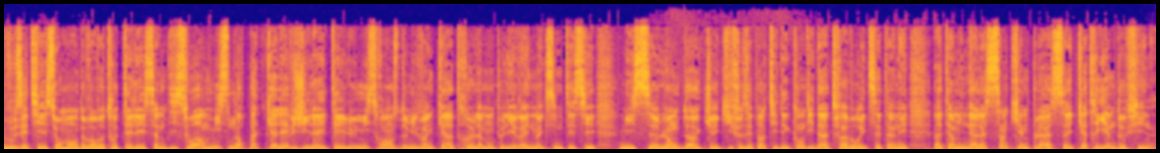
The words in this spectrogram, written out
Vous étiez sûrement devant votre télé samedi soir. Miss Nord-Pas-de-Calais, Gilles a été élue Miss France 2024. La Montpellier-Reine Maxime Tessier, Miss Languedoc, qui faisait partie des candidates favorites cette année, a terminé à la cinquième place, quatrième dauphine.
